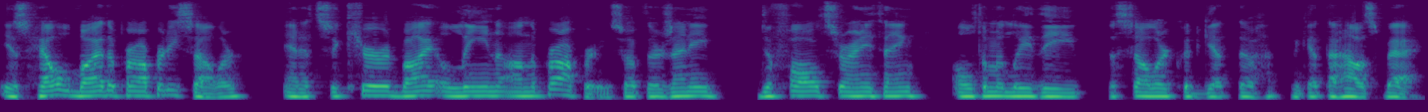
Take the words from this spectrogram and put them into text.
is held by the property seller and it's secured by a lien on the property. So if there's any defaults or anything, ultimately the, the seller could get the get the house back.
